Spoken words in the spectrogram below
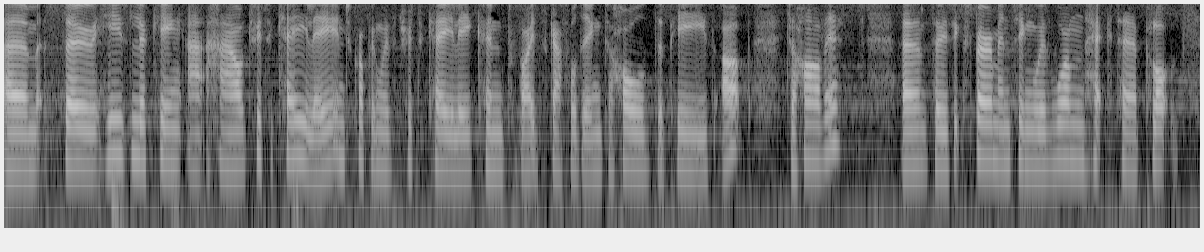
Um, so he's looking at how triticale, intercropping with triticale, can provide scaffolding to hold the peas up to harvest. Um, so he's experimenting with one hectare plots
